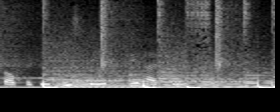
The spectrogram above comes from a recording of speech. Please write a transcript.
property. Be safe, be happy.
